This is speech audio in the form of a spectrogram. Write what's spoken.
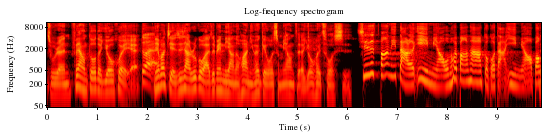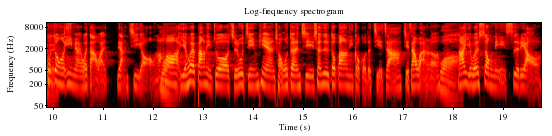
主人非常多的优惠耶。对你要不要解释一下，如果我来这边领养的话，你会给我什么样子的优惠措施？其实帮你打了疫苗，我们会帮他狗狗打疫苗，包括中了疫苗也会打完两剂哦，然后也会帮你做植入晶片、宠物登记，甚至都帮你狗狗的结扎，结扎完了。哇然后也会送你饲料，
